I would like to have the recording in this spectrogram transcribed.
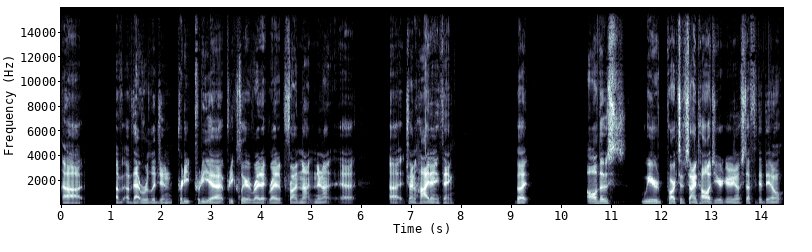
uh, of of that religion, pretty pretty uh, pretty clear right at, right up front. Not they're not uh, uh, trying to hide anything, but all those weird parts of Scientology or you know stuff that they don't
